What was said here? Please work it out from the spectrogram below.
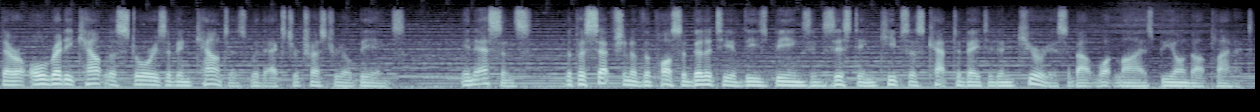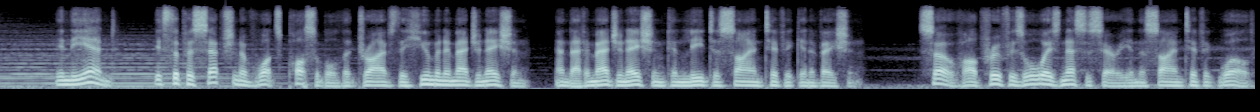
there are already countless stories of encounters with extraterrestrial beings. In essence, the perception of the possibility of these beings existing keeps us captivated and curious about what lies beyond our planet. In the end, it's the perception of what's possible that drives the human imagination, and that imagination can lead to scientific innovation. So, while proof is always necessary in the scientific world,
